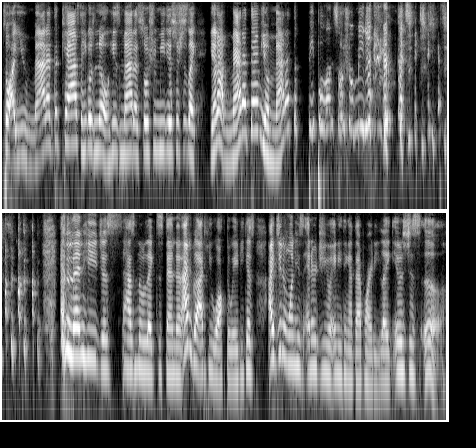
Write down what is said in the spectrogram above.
so are you mad at the cast? And he goes, no, he's mad at social media. So she's like, you're not mad at them, you're mad at the people on social media. and then he just has no leg to stand on. I'm glad he walked away because I didn't want his energy or anything at that party. Like it was just ugh.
